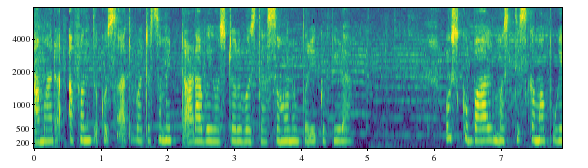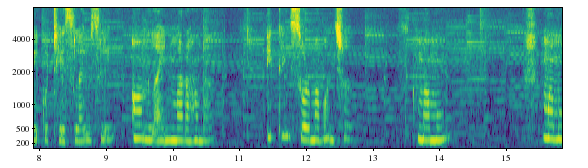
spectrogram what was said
आमा र आफन्तको साथबाट समेत टाढा भई होस्टल बस्दा सहनु परेको पीडा। उसको बाल मस्तिष्कमा पुगेको ठेसलाई उसले अनलाइनमा रहँदा एकै स्वरमा भन्छ मामु मामु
